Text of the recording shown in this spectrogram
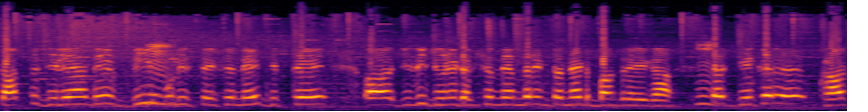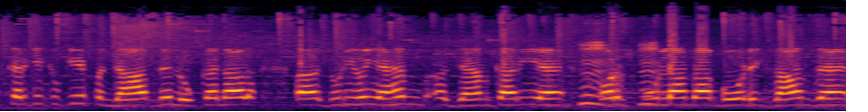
ਸੱਤ ਜ਼ਿਲ੍ਹਿਆਂ ਦੇ 20 ਪੁਲਿਸ ਸਟੇਸ਼ਨ ਨੇ ਜਿੱਥੇ ਜਿਹਦੀ ਜੁਰੀਡਿਕਸ਼ਨ ਦੇ ਅੰਦਰ ਇੰਟਰਨੈਟ ਬੰਦ ਰਹੇਗਾ। ਤਾਂ ਜੇਕਰ ਖਾਸ ਕਰਕੇ ਕਿਉਂਕਿ ਇਹ ਪੰਜਾਬ ਦੇ ਲੋਕਾਂ ਨਾਲ ਜੁੜੀ ਹੋਈ ਅਹਿਮ ਅਹ, ਜਾਣਕਾਰੀ ਹੈ ਔਰ ਸਕੂਲਾਂ ਦਾ ਬੋਰਡ ਐਗਜ਼ਾਮਸ ਹੈ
